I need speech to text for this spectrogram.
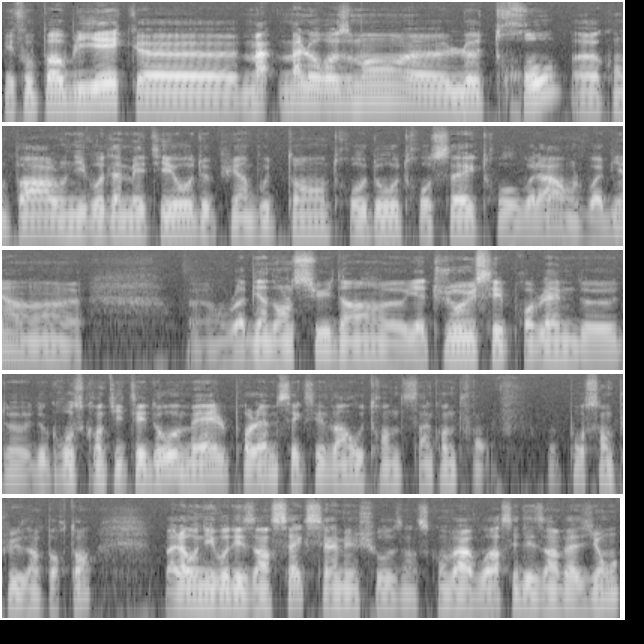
Mais il faut pas oublier que ma- malheureusement, euh, le trop, euh, qu'on parle au niveau de la météo depuis un bout de temps, trop d'eau, trop sec, trop... Voilà, on le voit bien. hein, euh, on le voit bien dans le sud, hein, euh, il y a toujours eu ces problèmes de, de, de grosses quantités d'eau, mais le problème c'est que c'est 20 ou 30, 50% plus important. Bah là au niveau des insectes c'est la même chose. hein. Ce qu'on va avoir c'est des invasions.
